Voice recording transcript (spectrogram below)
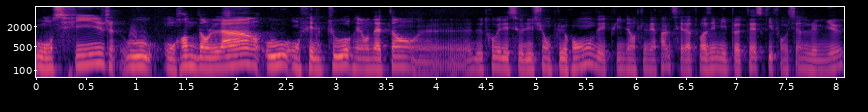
où on se fige, où on rentre dans l'art, où on fait le tour et on attend euh, de trouver des solutions plus rondes, et puis en général, c'est la troisième hypothèse qui fonctionne le mieux,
